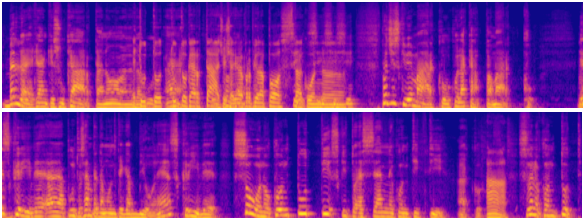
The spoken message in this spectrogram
Bello è che anche su carta, no? È Da- tutto, eh, tutto cartaceo, ci arriva carta- proprio la posta Sì, con... sì, sì, sì. Poi ci scrive Marco, con la K, Marco. E Mm. scrive, eh, appunto, sempre da Montegabbione, eh, scrive Sono con tutti, scritto SN con TT, ecco. Ah, Sono con tutti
